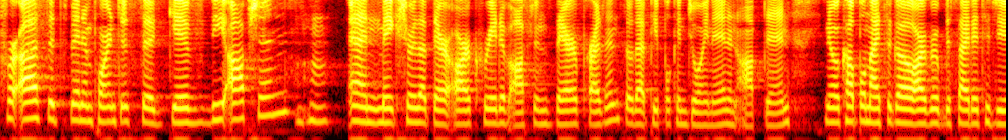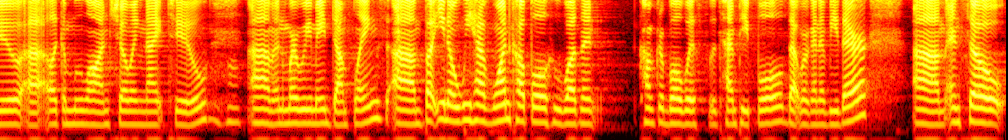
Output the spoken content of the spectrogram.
for us, it's been important just to give the options mm-hmm. and make sure that there are creative options there present so that people can join in and opt in. You know, a couple nights ago, our group decided to do uh, like a Mulan showing night too, mm-hmm. um, and where we made dumplings. Um, but, you know, we have one couple who wasn't comfortable with the 10 people that were going to be there. Um, and so,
